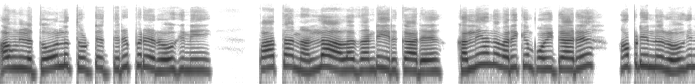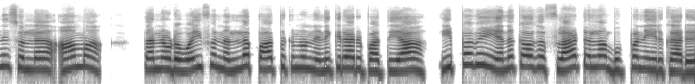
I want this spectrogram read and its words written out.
அவங்கள தோலை தொட்டு திருப்புற ரோஹிணி பார்த்தா நல்லா அழதாண்டி இருக்காரு. கல்யாணம் வரைக்கும் போயிட்டாரு அப்படின்னு ரோஹிணி சொல்ல ஆமா தன்னோட ஒய்ஃப நல்லா பாத்துக்கணும்னு நினைக்கிறாரு பாத்தியா? இப்பவே எனக்காக பிளாட் எல்லாம் புக் பண்ணியிருக்காரு.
